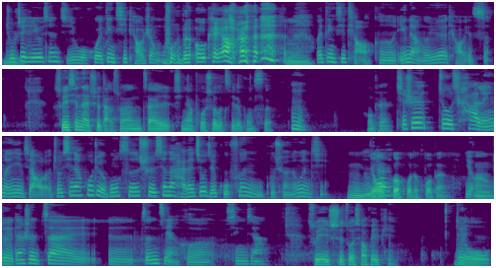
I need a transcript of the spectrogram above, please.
嗯，就是这些优先级，我会定期调整我的 OKR，嗯，会定期调，可能一两个月调一次。所以现在是打算在新加坡设个自己的公司嗯，？OK，其实就差临门一脚了。就新加坡这个公司是现在还在纠结股份股权的问题，嗯，有合伙的伙伴，有、嗯对，但是在呃增减和新加，所以是做消费品，有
